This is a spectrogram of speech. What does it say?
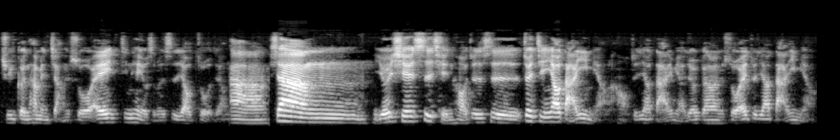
去跟他们讲说，哎，今天有什么事要做这样啊？像有一些事情哈，就是最近要打疫苗了哈，最近要打疫苗，就跟他们说，哎，最近要打疫苗，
